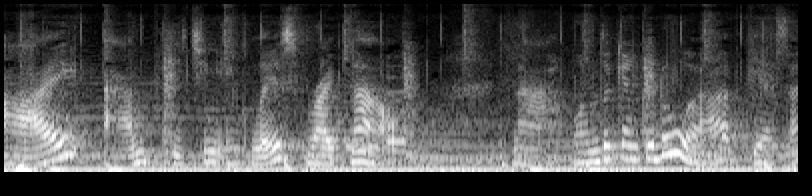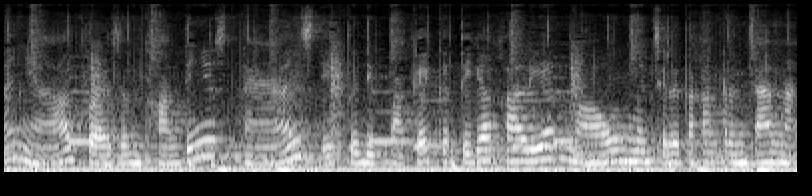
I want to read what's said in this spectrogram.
I am teaching English right now. Nah, untuk yang kedua, biasanya present continuous tense itu dipakai ketika kalian mau menceritakan rencana.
